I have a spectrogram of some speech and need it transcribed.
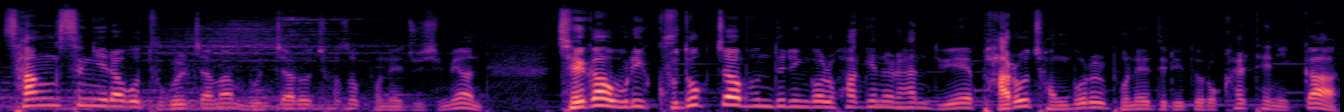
상승이라고 두 글자만 문자로 쳐서 보내주시면 제가 우리 구독자분들인 걸 확인을 한 뒤에 바로 정보를 보내드리도록 할 테니까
